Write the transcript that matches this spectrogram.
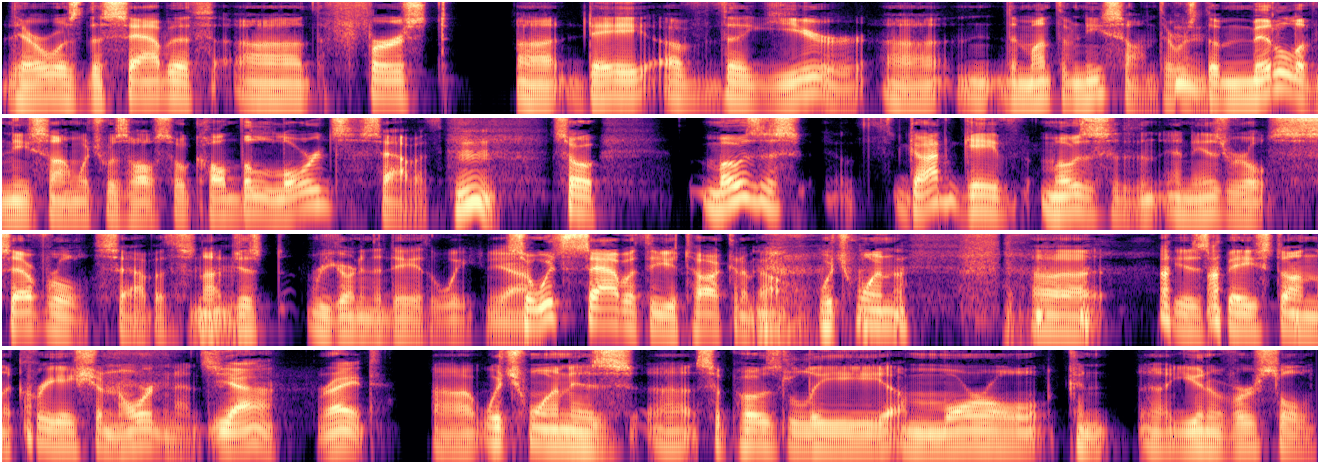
there was the Sabbath, uh, the first uh, day of the year, uh, the month of Nisan. There was Hmm. the middle of Nisan, which was also called the Lord's Sabbath. So Moses, God gave Moses and Israel several Sabbaths, not just regarding the day of the week. Hmm. Yeah. So which Sabbath are you talking about? Which one uh, is based on the creation ordinance? Yeah, right. Uh, which one is uh, supposedly a moral, con- uh, universal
